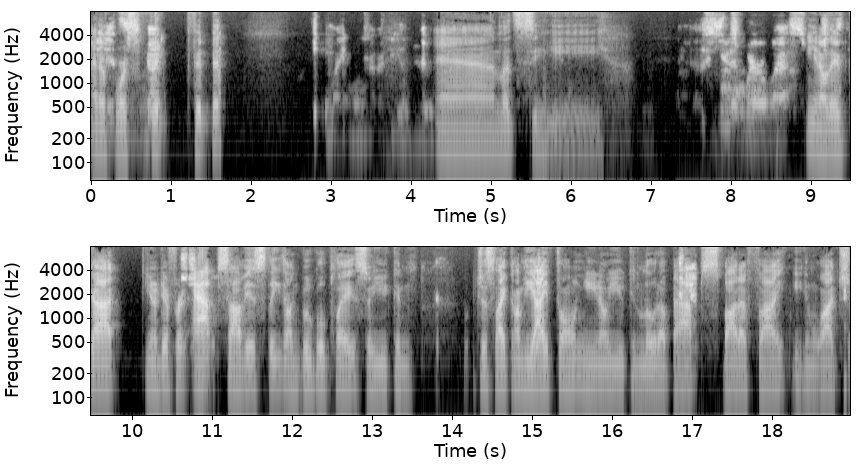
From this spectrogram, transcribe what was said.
and of course Fit, Fitbit. And let's see, you know, they've got you know different apps obviously on Google Play, so you can just like on the iPhone, you know, you can load up apps, Spotify, you can watch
